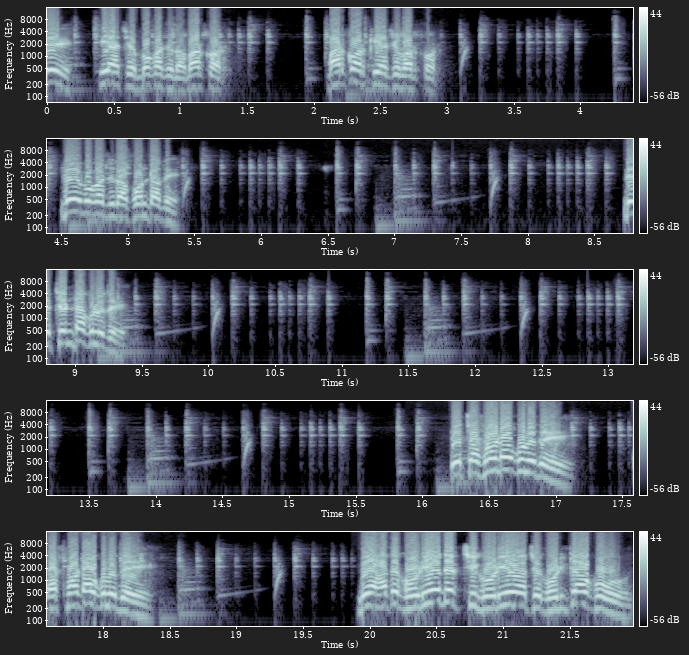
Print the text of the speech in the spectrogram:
দে কি আছে বোকাচোদা বার কর। বার কর কি আছে বার কর। দে বোকাচোদা ফোনটা দে। দে চেনটা খুলে দে। দে চশমাটাও খুলে দে চশমাটাও খুলে দে। দে হাতে ঘড়িও দেখছি ঘড়িও আছে ঘড়িটাও খোল।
